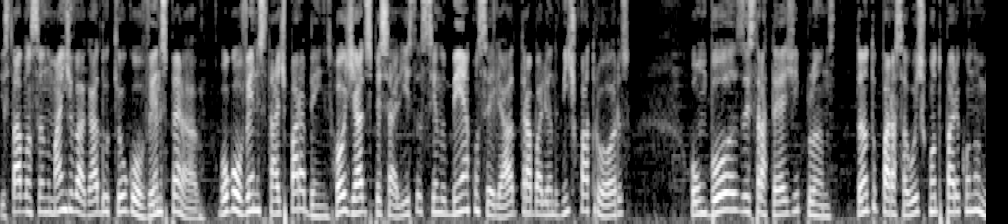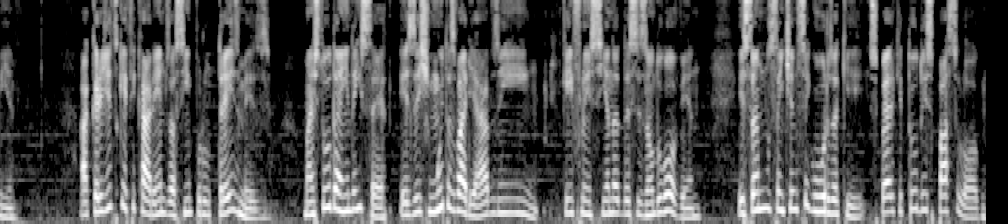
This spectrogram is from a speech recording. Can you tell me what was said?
Está avançando mais devagar do que o governo esperava. O governo está de parabéns, rodeado de especialistas, sendo bem aconselhado, trabalhando 24 horas, com boas estratégias e planos, tanto para a saúde quanto para a economia. Acredito que ficaremos assim por três meses mas tudo ainda é incerto. Existem muitas variáveis em, que influenciam na decisão do governo. Estamos nos sentindo seguros aqui. Espero que tudo isso passe logo.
